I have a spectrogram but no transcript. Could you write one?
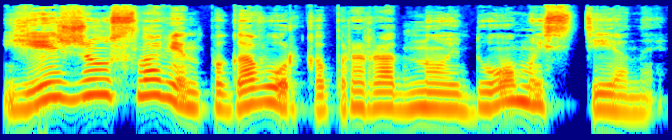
Есть же у славян поговорка про родной дом и стены.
